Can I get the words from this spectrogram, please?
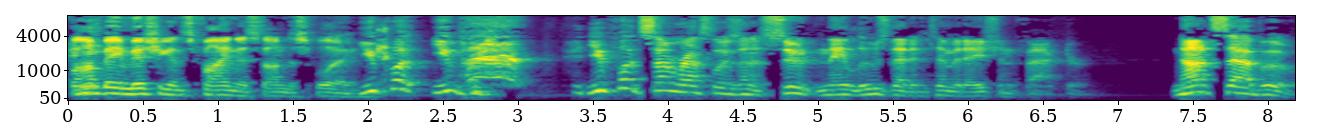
Bombay, Michigan's finest on display. You put you you put some wrestlers in a suit and they lose that intimidation factor. Not Sabu.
